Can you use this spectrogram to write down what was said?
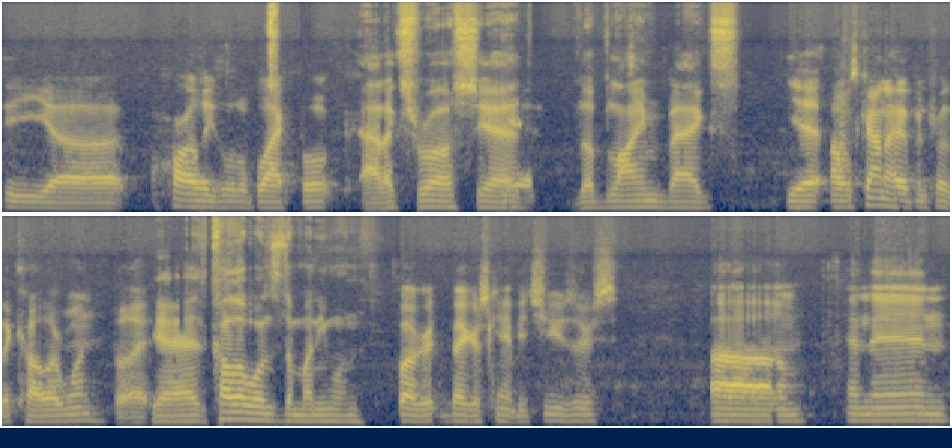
the uh, Harley's little black book. Alex Ross, yeah. Yeah. The blind bags. Yeah, I was kind of hoping for the color one, but Yeah, the color one's the money one. beggars can't be choosers. Um, and then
